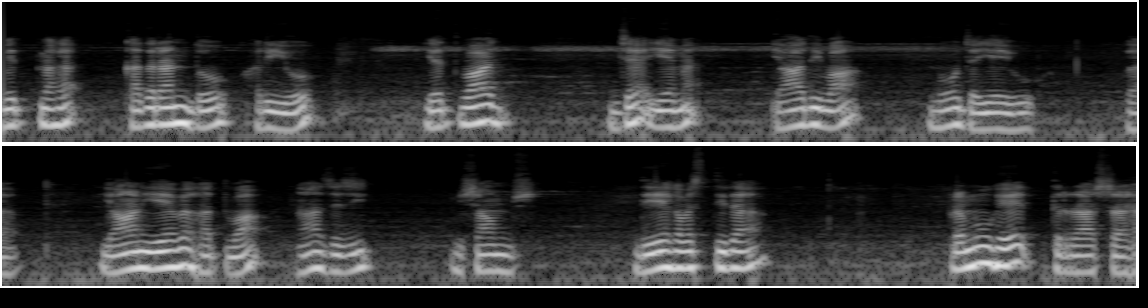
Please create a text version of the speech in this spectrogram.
வித்மக கதரன் தோ ஹரியோ யத்வா ஜ ஏம யாதிவா நோ ஜயேயு. யான் ஏவ ஹத்வா ந ஜஜி விஷாம்ஷ். தேகவஸ்தித பிரமுகே திருராஷ்டிரக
